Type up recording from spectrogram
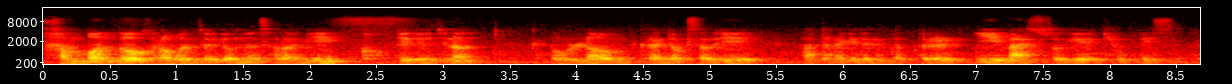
한 번도 걸어본 적이 없는 사람이 걷게 되어지는 놀라운 그런 역사들이 나타나게 되는 것들을 이 말 속에 기록되어 있습니다.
